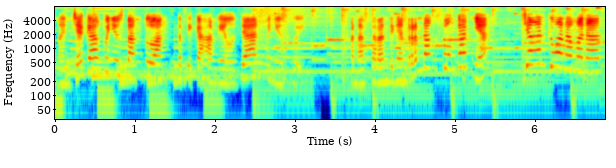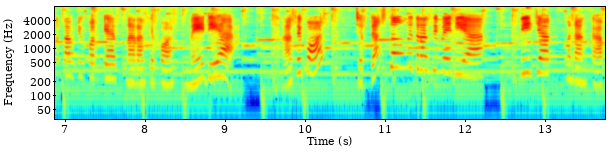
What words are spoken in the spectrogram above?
mencegah penyusutan tulang ketika hamil dan menyusui. Penasaran dengan rendang selengkapnya? Jangan ke mana-mana, tetap di podcast Narasi Pos Media. Narasi Pos, cerdas dalam literasi media, bijak menangkap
